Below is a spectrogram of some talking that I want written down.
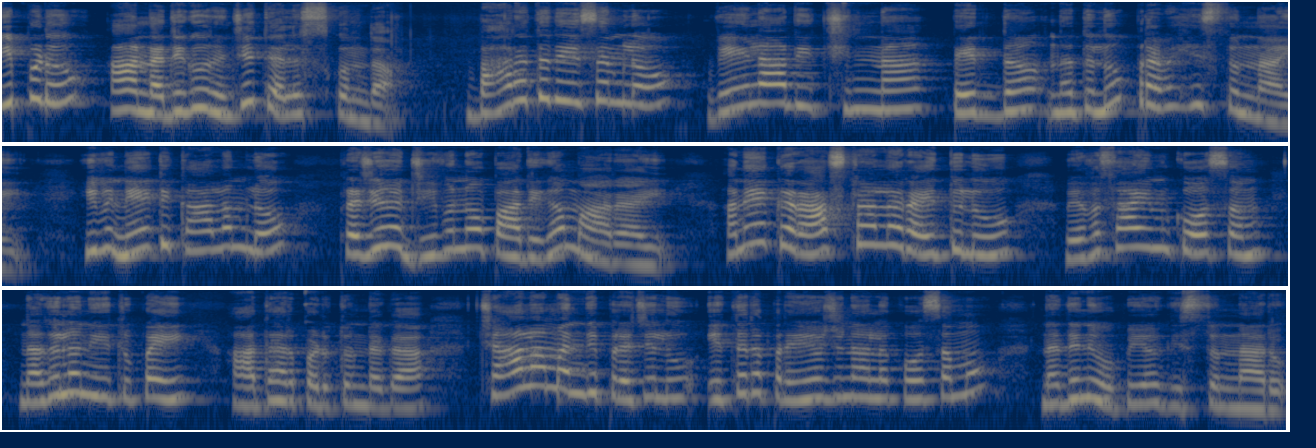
ఇప్పుడు ఆ నది గురించి తెలుసుకుందాం. భారతదేశంలో వేలాది చిన్న పెద్ద నదులు ప్రవహిస్తున్నాయి. ఇవి నేటి కాలంలో ప్రజల జీవనోపాధిగా మారాయి. అనేక రాష్ట్రాల రైతులు వ్యవసాయం కోసం నదుల నీటిపై ఆధారపడుతుండగా చాలామంది ప్రజలు ఇతర ప్రయోజనాల కోసము నదిని ఉపయోగిస్తున్నారు.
